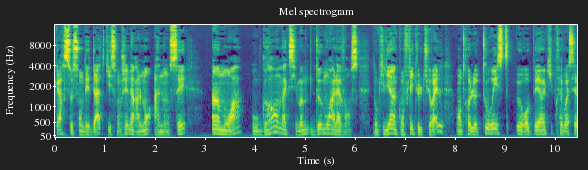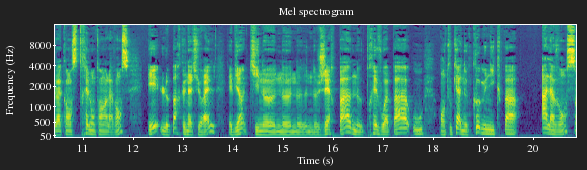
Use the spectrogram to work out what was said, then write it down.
car ce sont des dates qui sont généralement annoncées un mois ou grand maximum deux mois à l'avance. Donc il y a un conflit culturel entre le touriste européen qui prévoit ses vacances très longtemps à l'avance et le parc naturel, eh bien, qui ne, ne, gère pas, ne prévoit pas ou en tout cas ne communique pas à l'avance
